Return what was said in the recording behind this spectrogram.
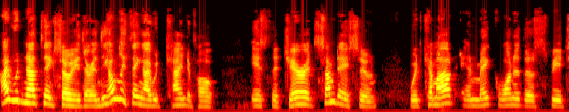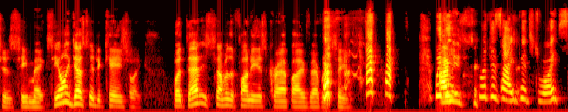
I would not think so either. And the only thing I would kind of hope is that Jared someday soon would come out and make one of those speeches he makes. He only does it occasionally, but that is some of the funniest crap I've ever seen. With, I his, mean, with his high-pitched voice.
